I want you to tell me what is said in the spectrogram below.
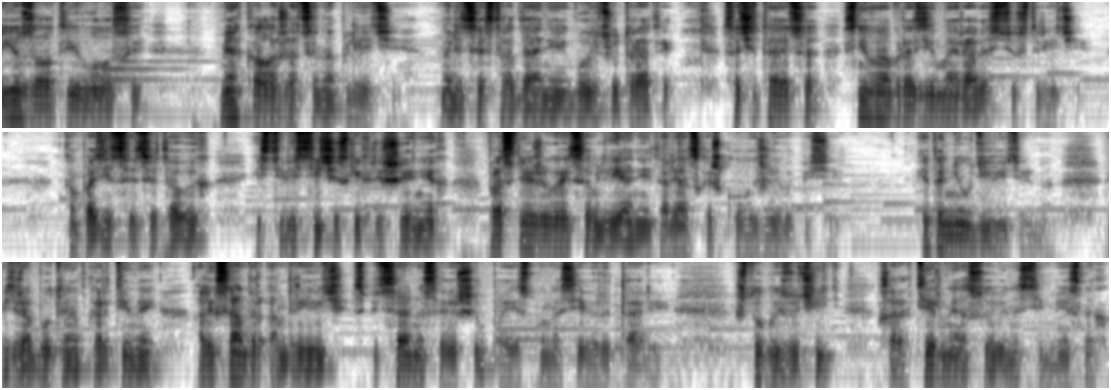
Ее золотые волосы мягко ложатся на плечи, на лице страдания и горечь утраты сочетаются с невообразимой радостью встречи. В композиции цветовых и стилистических решениях прослеживается влияние итальянской школы живописи. Это неудивительно, ведь работая над картиной Александр Андреевич специально совершил поездку на север Италии, чтобы изучить характерные особенности местных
